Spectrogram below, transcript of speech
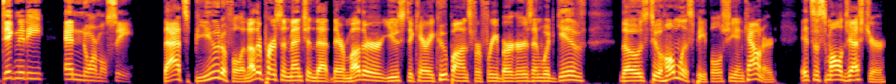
dignity, and normalcy. That's beautiful. Another person mentioned that their mother used to carry coupons for free burgers and would give those to homeless people she encountered. It's a small gesture,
